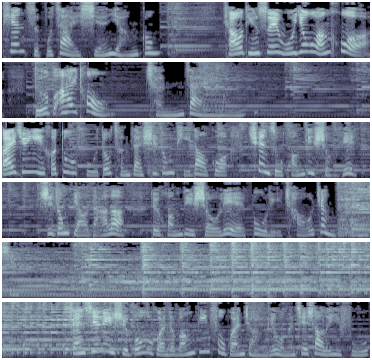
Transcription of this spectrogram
天子不在咸阳宫。朝廷虽无幽王祸，德不哀痛臣在蒙。白居易和杜甫都曾在诗中提到过劝阻皇帝狩猎，诗中表达了。对皇帝狩猎不理朝政的担心。陕西历史博物馆的王斌副馆长给我们介绍了一幅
